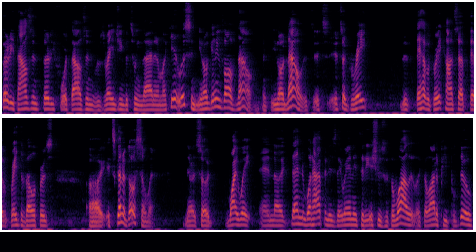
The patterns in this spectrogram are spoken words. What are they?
30,000 34,000 was ranging between that. And i'm like yeah listen you know get involved now. Like, you know now. It's it's it's a great they have a great concept. They have great developers. Uh, it's going to go somewhere. You know so why wait? And uh, then what happened is they ran into the issues with the wallet, like a lot of people do.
